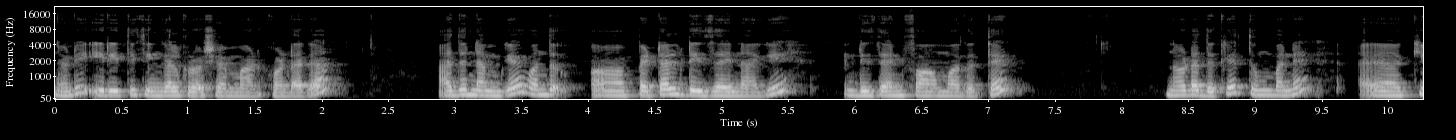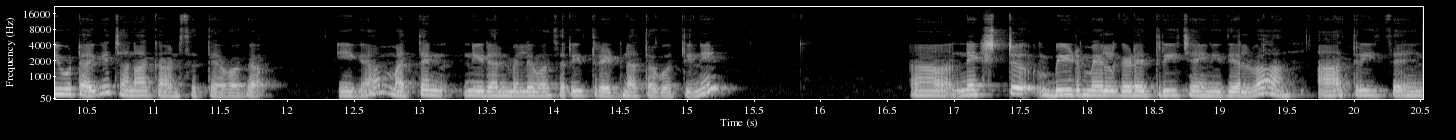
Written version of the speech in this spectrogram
ನೋಡಿ ಈ ರೀತಿ ಸಿಂಗಲ್ ಕ್ರೋಶ ಮಾಡಿಕೊಂಡಾಗ ಅದು ನಮಗೆ ಒಂದು ಪೆಟಲ್ ಡಿಸೈನ್ ಆಗಿ ಡಿಸೈನ್ ಫಾರ್ಮ್ ಆಗುತ್ತೆ. ನೋಡೋದಕ್ಕೆ ತುಂಬಾ ಕ್ಯೂಟಾಗಿ ಚೆನ್ನಾಗಿ ಕಾಣಿಸುತ್ತೆ ಅವಾಗ. ಈಗ ಮತ್ತೆ ನೀಡಲ್ ಮೇಲೆ ಒಂದು ಸರಿ ಥ್ರೆಡ್ನ ತಗೋತೀನಿ. ನೆಕ್ಸ್ಟ್ ಬೀಡ್ ಮೇಲ್ಗಡೆ ತ್ರೀ ಚೈನ್ ಇದೆಯಲ್ವಾ? ಆ ತ್ರೀ ಚೈನ್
